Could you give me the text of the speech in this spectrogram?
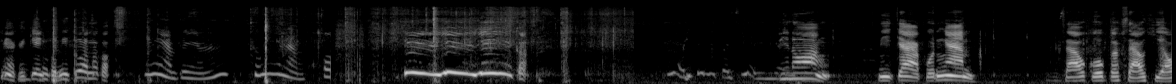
แม่ก็เก่งกว่านี้ตัวนะก็เนี่เป็นอย่างนั้นคือมีหนามคอเย่เย่เย่ก็พี่น้องนี่จ้าผลงาน สาวกบกับสาวเขียว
